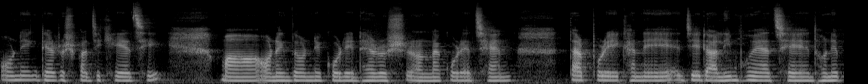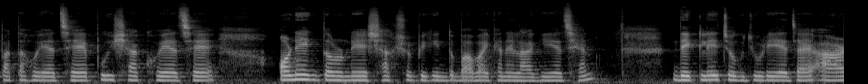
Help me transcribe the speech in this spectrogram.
অনেক ঢেঁড়স ভাজি খেয়েছি। মা অনেক ধরনের করে ঢেঁড়স রান্না করেছেন। তারপরে এখানে যে ডালিম হয়ে আছে ধনে পাতা হয়ে আছে পুঁই শাক হয়েছে অনেক ধরনের শাকসবজি কিন্তু বাবা এখানে লাগিয়েছেন। দেখলে চোখ জুড়িয়ে যায়। আর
